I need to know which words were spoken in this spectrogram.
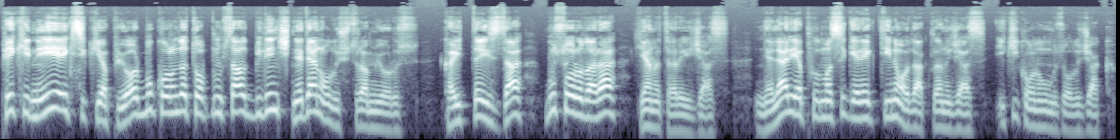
Peki neyi eksik yapıyor? Bu konuda toplumsal bilinç neden oluşturamıyoruz? Kayıttayız da bu sorulara yanıt arayacağız. Neler yapılması gerektiğine odaklanacağız. İki konumuz olacak.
